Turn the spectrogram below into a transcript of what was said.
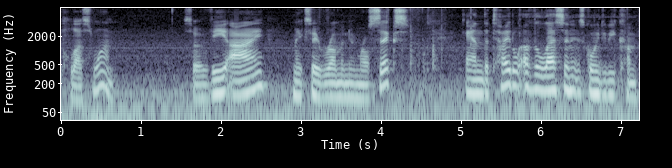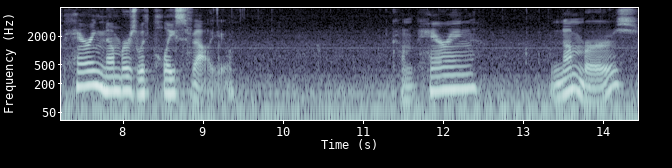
plus 1. So VI makes a Roman numeral 6, and the title of the lesson is going to be Comparing Numbers with Place Value. Comparing numbers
